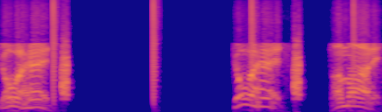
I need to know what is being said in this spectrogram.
Go ahead. Go ahead. I'm on it.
